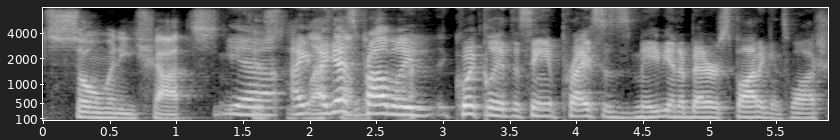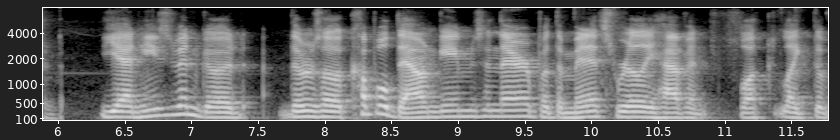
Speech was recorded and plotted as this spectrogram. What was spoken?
so many shots. Yeah, I, I guess probably Quickley at the same price as maybe in a better spot against Washington. Yeah, and he's been good. There was a couple down games in there, but the minutes really haven't fluc like the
